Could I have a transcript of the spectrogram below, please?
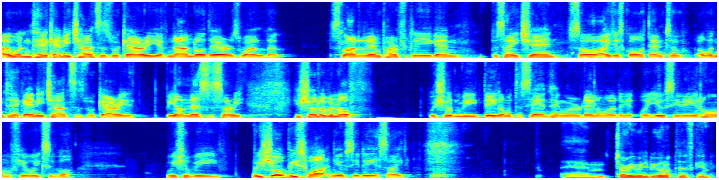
I wouldn't take any chances with Garry. You have Nando there as well that slotted in perfectly again beside Shane. So I just go with them two. I wouldn't take any chances with Garry. It'd be unnecessary. You should have enough. We shouldn't be dealing with the same thing we were dealing with with UCD at home a few weeks ago. We should be we should be swatting UCD aside. Um, Gerry, will you be going up to this game?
